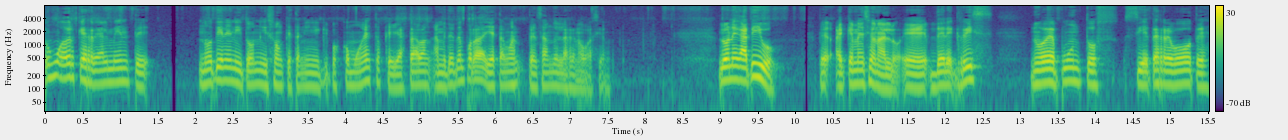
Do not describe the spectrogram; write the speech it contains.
Son jugadores que realmente no tienen ni ton ni son que están en equipos como estos, que ya estaban a mitad de temporada y ya estaban pensando en la renovación. Lo negativo, pero hay que mencionarlo. Eh, Derek Riz, 9 puntos, 7 rebotes,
